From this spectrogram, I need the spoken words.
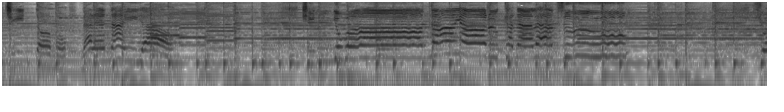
はちっともなれないよ。金曜の夜必ず。酔っ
